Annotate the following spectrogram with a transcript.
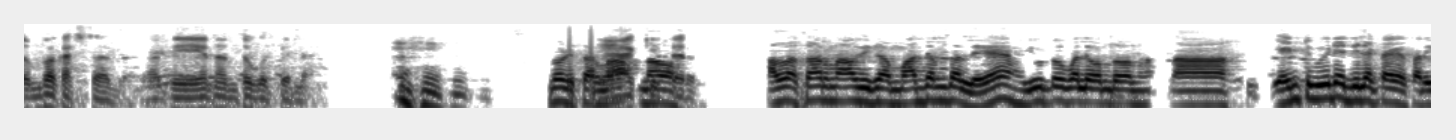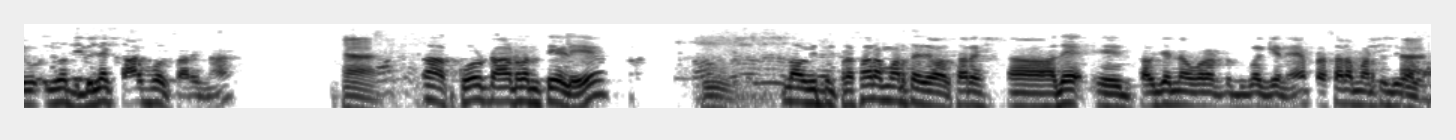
ತುಂಬಾ ಕಷ್ಟ ಅದು. ಅದು ಏನಂತ ಗೊತ್ತಿಲ್ಲ ನೋಡಿ ಸರ್ ನಾವು? ಅಲ್ಲ ಸರ್ ನಾವೀಗ ಮಾಧ್ಯಮದಲ್ಲಿ ಯೂಟ್ಯೂಬ್ ಅಲ್ಲಿ ಒಂದು ಎಂಟು ವಿಡಿಯೋ ಡಿಲೆಕ್ಟ್ ಆಗಿದೆ ಸರ್ ಇವತ್ತು ಡಿಲೆಕ್ಟ್ ಆಗ್ಬೋದು ಸರ್ ಇನ್ನ. ಕೋರ್ಟ್ ಆರ್ಡರ್ ಅಂತ ಹೇಳಿ ನಾವು ಇದನ್ನ ಪ್ರಸಾರ ಮಾಡ್ತಾ ಇದೀವಲ್ಲ ಸರ್ ಅದೇ ಸೌಜನ್ಯ ಹೋರಾಟದ ಬಗ್ಗೆನೆ ಪ್ರಸಾರ ಮಾಡ್ತಿದೀವಲ್ಲ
